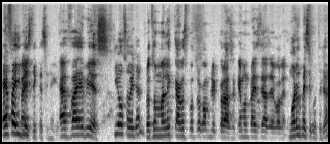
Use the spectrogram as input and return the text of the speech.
এফআইবিএস দেখতেছি নাকি? এফআইএবিএস কি অবস্থা এটা প্রথম মালিক কাগজপত্র কমপ্লিট করা আছে। কেমন প্রাইস দেওয়া যায় বলেন? মডেল পাইছে কত এটা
